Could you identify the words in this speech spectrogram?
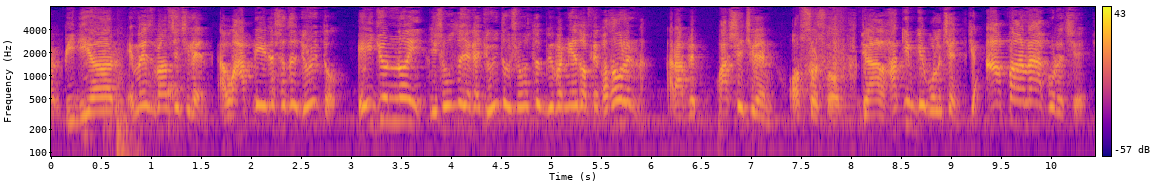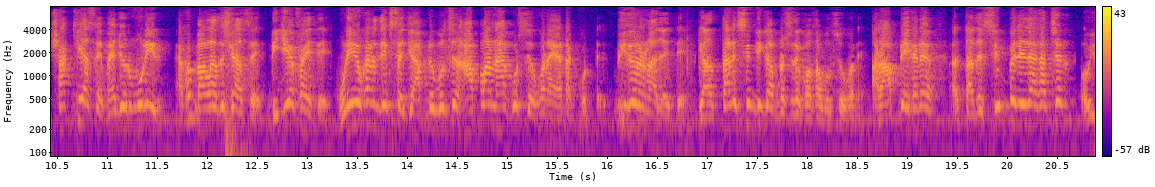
ওয়াকার বিডিআর এম এস ব্রাঞ্চে ছিলেন। এবং আপনি এটার সাথে জড়িত। এই জন্যই যে সমস্ত জায়গায় জড়িত, ওই সমস্ত ব্যাপার নিয়ে তো আপনি কথা বলেন না। আর আপনি পাশে ছিলেন অস্ত্র সহ। জেনারেল হাকিমকে বলেছেন যে, আপা না করেছে। সাক্ষী আছে, মেজর মুনির। এখন বাংলাদেশে আছে ডিজিএফআই তে। উনি ওখানে দেখছে যে, আপনি বলছেন আপা না করছে, ওখানে অ্যাটাক করতে। ভিতরে না যাইতে। তারেক সিদ্দিক আপনার সাথে কথা বলছে ওখানে। আর আপনি এখানে তাদের সিম্পেলি দেখাচ্ছেন ওই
